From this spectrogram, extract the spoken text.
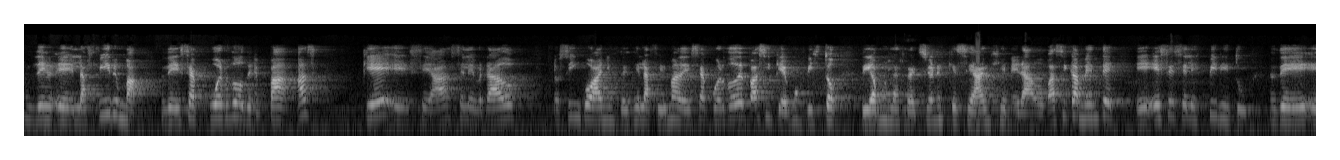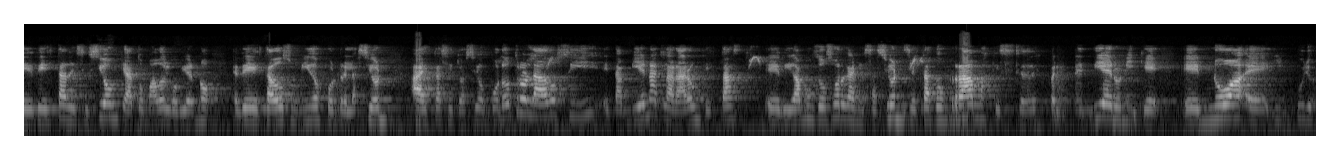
de eh, la firma de ese acuerdo de paz que eh, se ha celebrado los cinco años desde la firma de ese acuerdo de paz y que hemos visto, digamos, las reacciones que se han generado. Básicamente, eh, ese es el espíritu eh, de, esta decisión que ha tomado el gobierno de Estados Unidos con relación a esta situación. Por otro lado, sí, eh, también aclararon que estas, digamos, dos organizaciones, estas dos ramas que se desprendieron y que no, y cuyos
